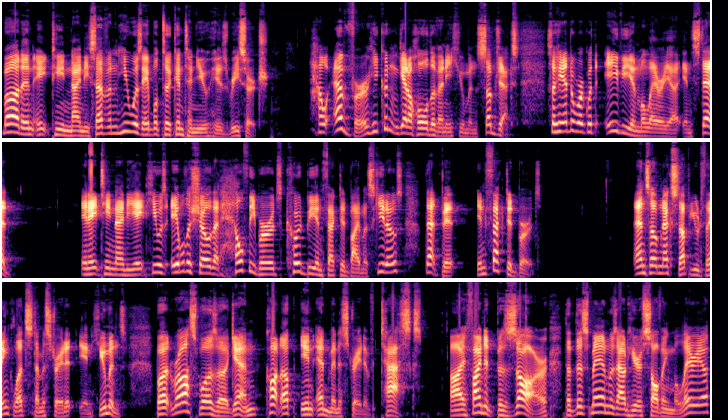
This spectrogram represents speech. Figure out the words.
but in 1897 he was able to continue his research. However, he couldn't get a hold of any human subjects, so he had to work with avian malaria instead. In 1898, he was able to show that healthy birds could be infected by mosquitoes that bit infected birds. And so, next up, you'd think, let's demonstrate it in humans. But Ross was, again, caught up in administrative tasks. I find it bizarre that this man was out here solving malaria,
